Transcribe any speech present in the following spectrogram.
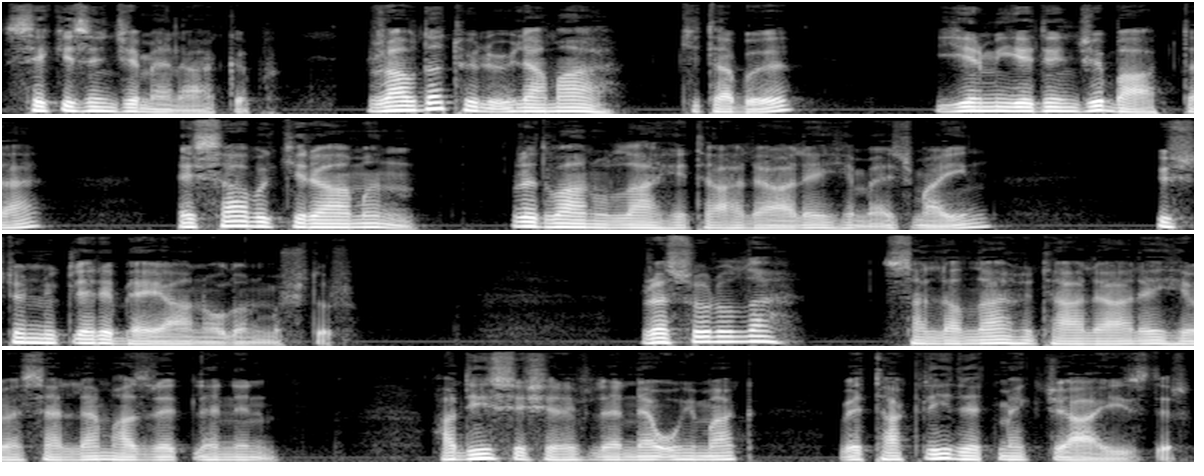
8. menakıb Ravdatül Ülema kitabı 27. bapta Eshab-ı Kiram'ın Rıdvanullahi Teala aleyhim ecmaîn üstünlükleri beyan olunmuştur. Resulullah sallallahu teala aleyhi ve sellem hazretlerinin hadis-i şeriflerine uymak ve taklit etmek caizdir.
